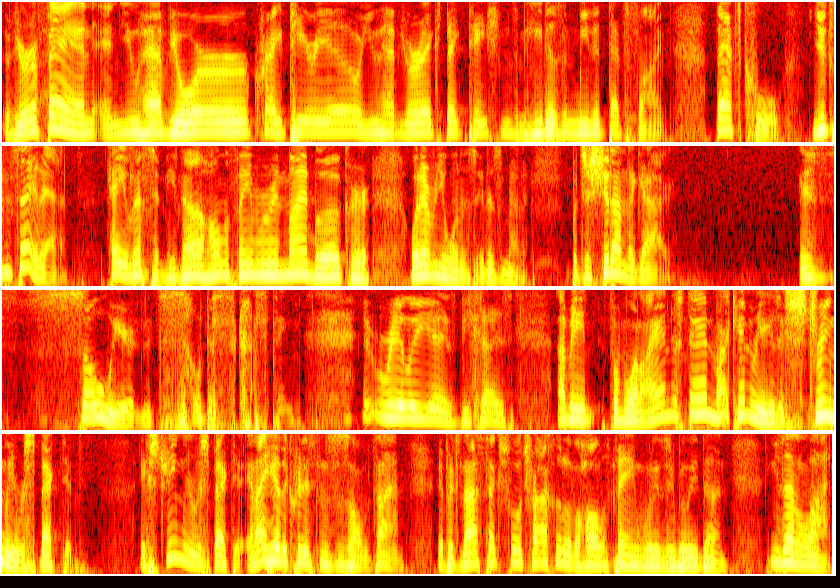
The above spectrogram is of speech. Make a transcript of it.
if you're a fan and you have your criteria or you have your expectations and he doesn't meet it, that's fine. That's cool. You can say that. Hey, listen, he's not a Hall of Famer in my book or whatever you want to say. It doesn't matter. But just shit on the guy is so weird and it's so disgusting. It really is because, I mean, from what I understand, Mark Henry is extremely respected. Extremely respected. And I hear the criticisms all the time. If it's not sexual chocolate or the Hall of Fame, what has he really done? He's done a lot.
